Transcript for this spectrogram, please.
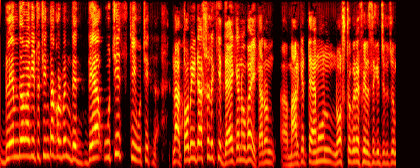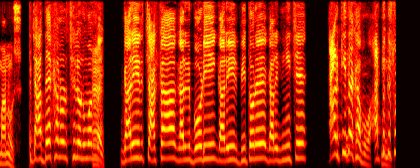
ব্লেম দেওয়ার আগে একটু চিন্তা করবেন যে দেয়া উচিত কি উচিত না। না তবে এটা আসলে কি দেয় কেন ভাই? কারণ মার্কেটটা এমন নষ্ট করে ফেলছে কিছু কিছু মানুষ। যা দেখানোর ছিল নুমান হ্যাঁ। ভাই গাড়ির চাকা গাড়ির বডি গাড়ির ভিতরে গাড়ির নিচে আর কি দেখাবো? আর তো কিছু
